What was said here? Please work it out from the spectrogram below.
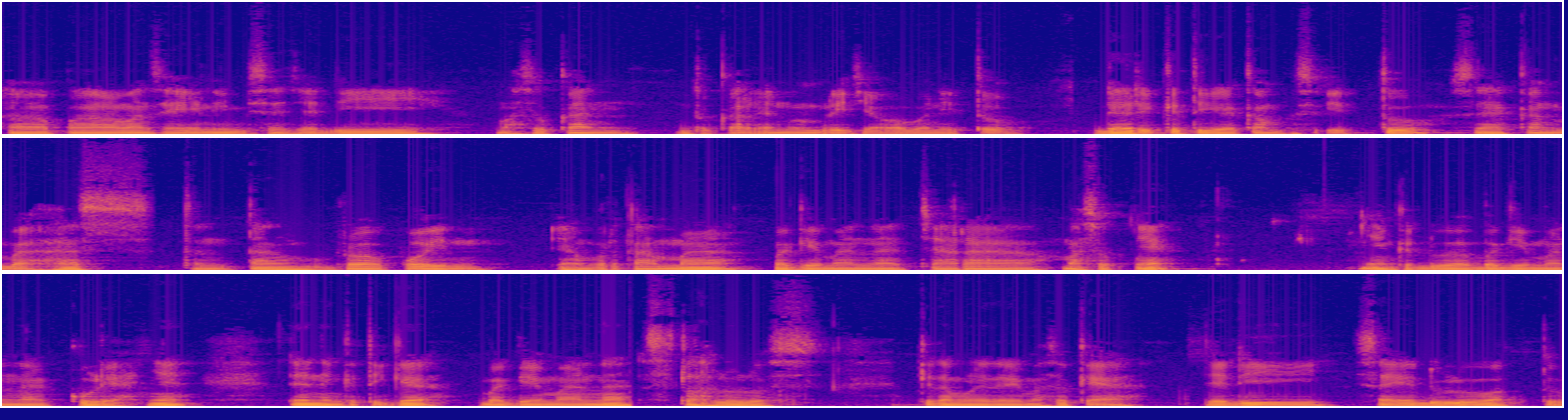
uh, pengalaman saya ini bisa jadi masukan untuk kalian memberi jawaban itu. Dari ketiga kampus itu, saya akan bahas tentang beberapa poin. Yang pertama, bagaimana cara masuknya. Yang kedua, bagaimana kuliahnya. Dan yang ketiga, bagaimana setelah lulus. Kita mulai dari masuk ya. Jadi saya dulu waktu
